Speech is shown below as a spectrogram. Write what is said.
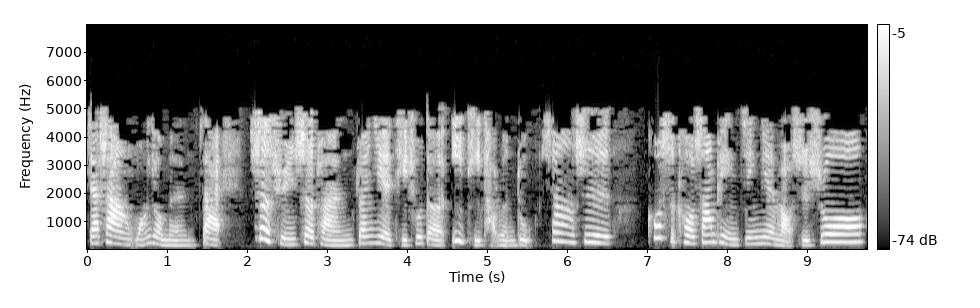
加上网友们在社群社团专业提出的议题讨论度，像是 Costco 商品经验，老实说。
